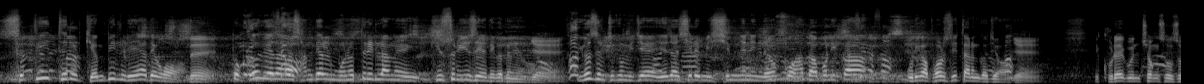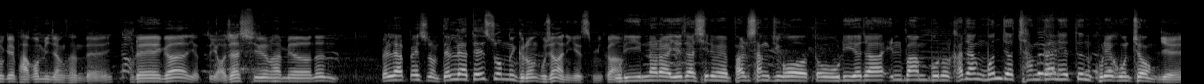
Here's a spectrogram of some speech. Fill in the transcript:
스피드를 겸비를 해야 되고 네, 또 거기에다가 상대를 무너뜨리려면 기술이 있어야 되거든요. 예. 이것을 지금 이제 여자 실험이 10년이 넘고 하다 보니까 우리가 볼 수 있다는 거죠. 예. 이 구례군청 소속의 박원미 장사인데 구례가 또 여자 씨름 하면은 뺄래야 뺄 수 없는 뗄래야 뗄 수 없는 그런 고장 아니겠습니까? 우리나라 여자 실험의 발상지고 또 우리 여자 일반부를 가장 먼저 창단했던 구례군청 예,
